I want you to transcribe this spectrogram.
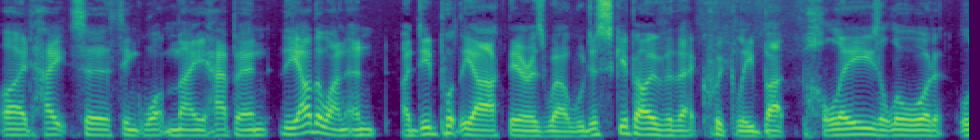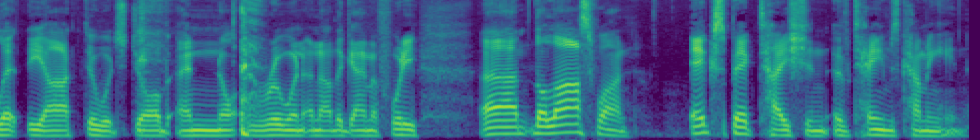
I'd hate to think what may happen. The other one, and I did put the ARC there as well. We'll just skip over that quickly, but please, Lord, let the ARC do its job and not ruin another game of footy. Um, the last one expectation of teams coming in.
